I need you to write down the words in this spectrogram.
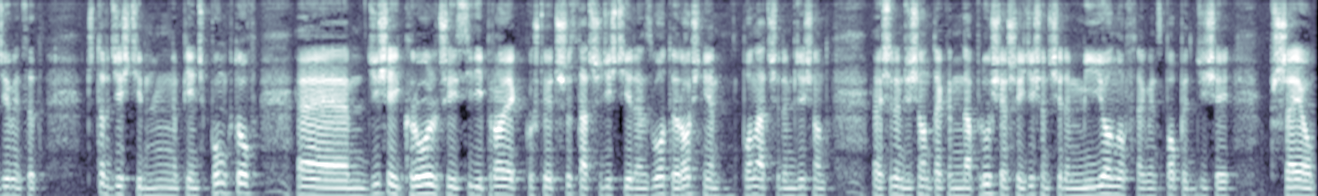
945 punktów. Dzisiaj król, czyli CD Projekt kosztuje 331 zł, rośnie ponad 70, e, 70 na plusie, 67 milionów, tak więc popyt dzisiaj przejął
